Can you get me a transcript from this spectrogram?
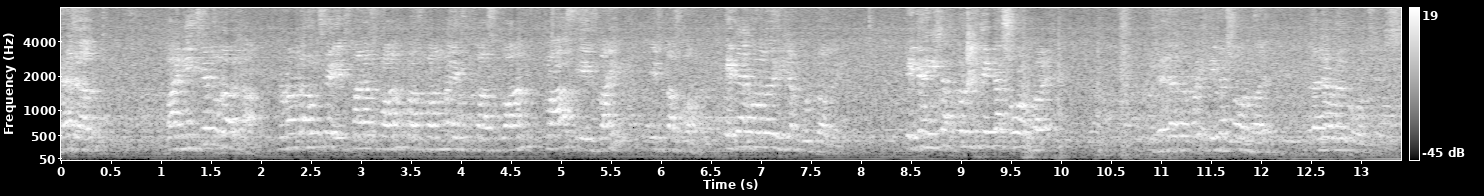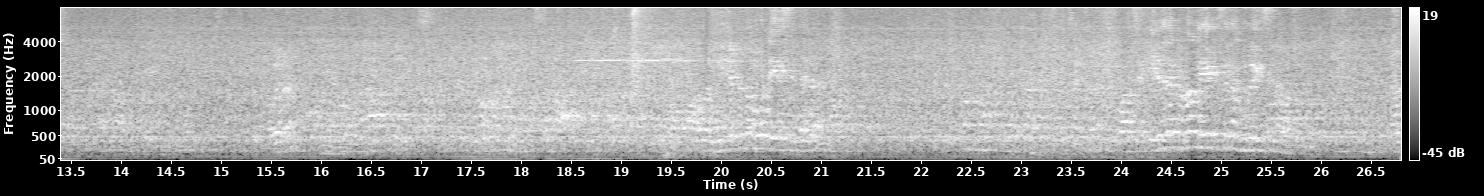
ভেজাল। বা নিচে টোটালটা টোটালটা হচ্ছে x minus one plus one by X plus one plus X by X plus one এটা আমাদের হিসাব করতে হবে। এটা হিসাব করে যদি এটা সমান হয়, এটা সমান হয়, তাহলে আমাদের শেষ। হবে না আবার নিচেটা তো মোট x তাই না আচ্ছা এটা যে টোটাল x এটা ভুলে গেছিলাম আসলে আর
